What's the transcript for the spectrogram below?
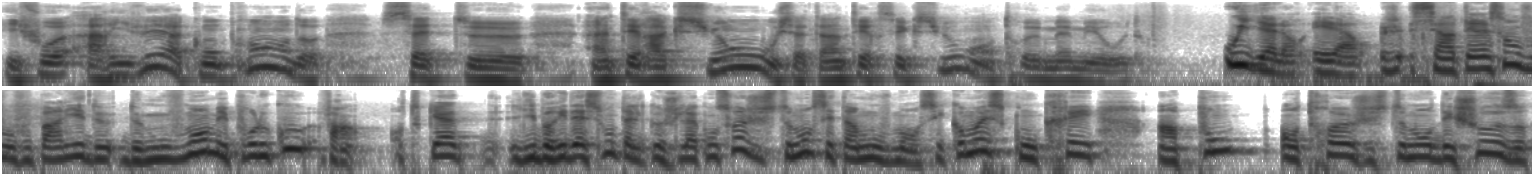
Il faut arriver à comprendre cette euh, interaction ou cette intersection entre eux-mêmes et autres. Oui, alors, c'est intéressant, vous, vous parliez de, mouvement, mais pour le coup, enfin, en tout cas, l'hybridation telle que je la conçois, justement, c'est un mouvement. C'est comment est-ce qu'on crée un pont entre, justement, des choses,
